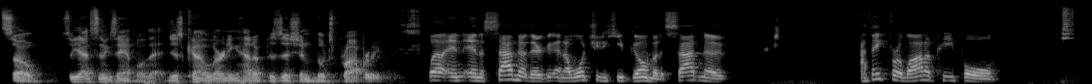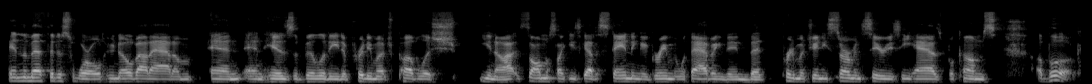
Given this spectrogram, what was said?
so so yeah, that's an example of that. Just kind of learning how to position books properly. Well, and and a side note there, and I want you to keep going, but a side note I think for a lot of people in the Methodist world who know about Adam and and his ability to pretty much publish, you know, it's almost like he's got a standing agreement with Abingdon that pretty much any sermon series he has becomes a book.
